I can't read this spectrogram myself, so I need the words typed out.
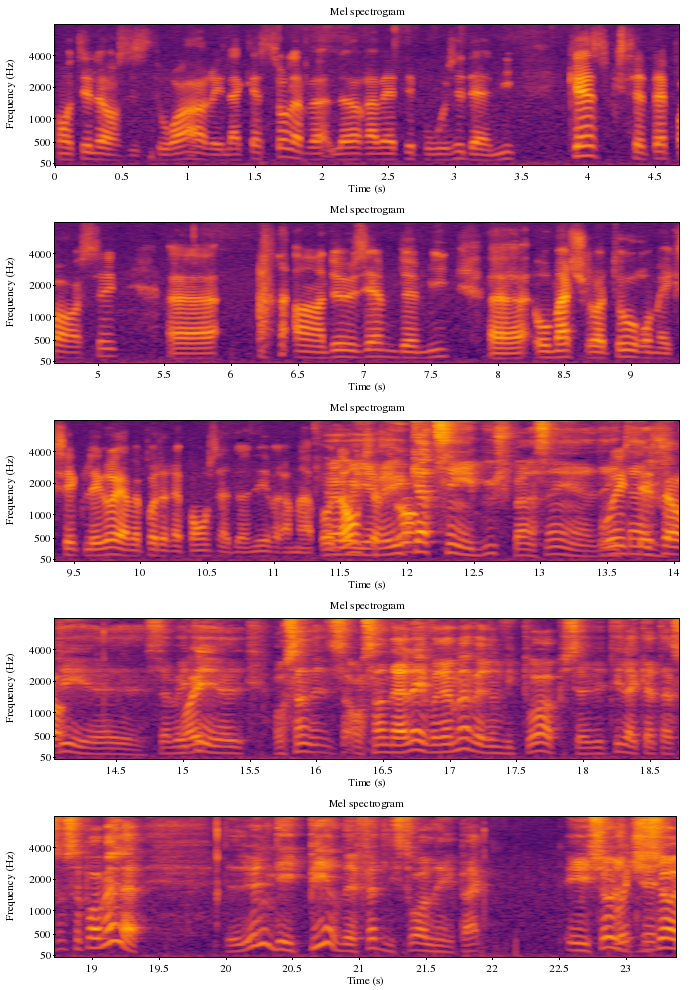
conter leurs histoires. Et la question leur avait été posée, Danny, qu'est-ce qui s'était passé en deuxième demi euh, au match retour au Mexique. Les gars, il n'y avait pas de réponse à donner, vraiment pas. Donc, il y avait eu 4-5 buts, je pense. Hein, oui, ça. Euh, ça avait été, euh, on s'en allait vraiment vers une victoire, puis ça avait été la catastrophe. C'est pas mal l'une des pires défaites de l'histoire de l'Impact. Et ça, je dis ça,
